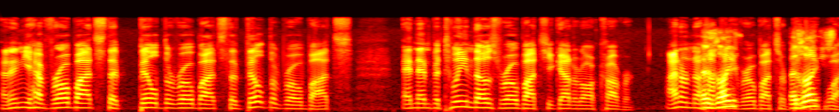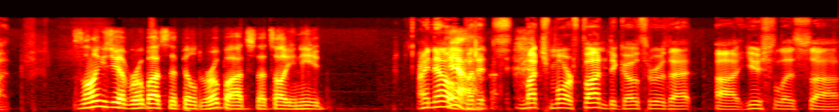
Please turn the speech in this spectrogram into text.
and then you have robots that build the robots that build the robots, and then between those robots, you got it all covered. I don't know As how long many as- robots are as long building as- what. As long as you have robots that build robots, that's all you need. I know, Yeah. but it's much more fun to go through that uh, useless, uh,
